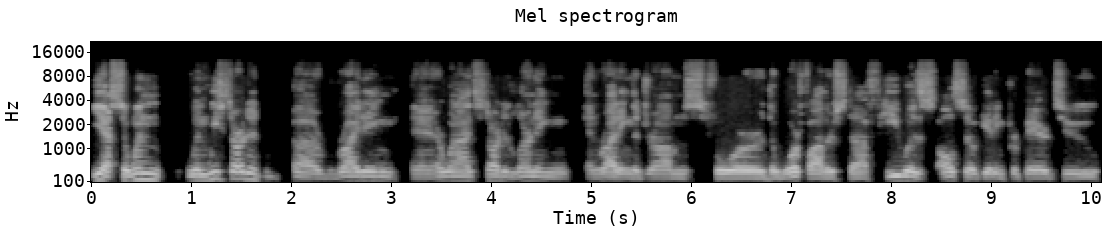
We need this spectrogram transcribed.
yeah. So when when we started uh, writing, or when I started learning and writing the drums for the Warfather stuff, he was also getting prepared to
